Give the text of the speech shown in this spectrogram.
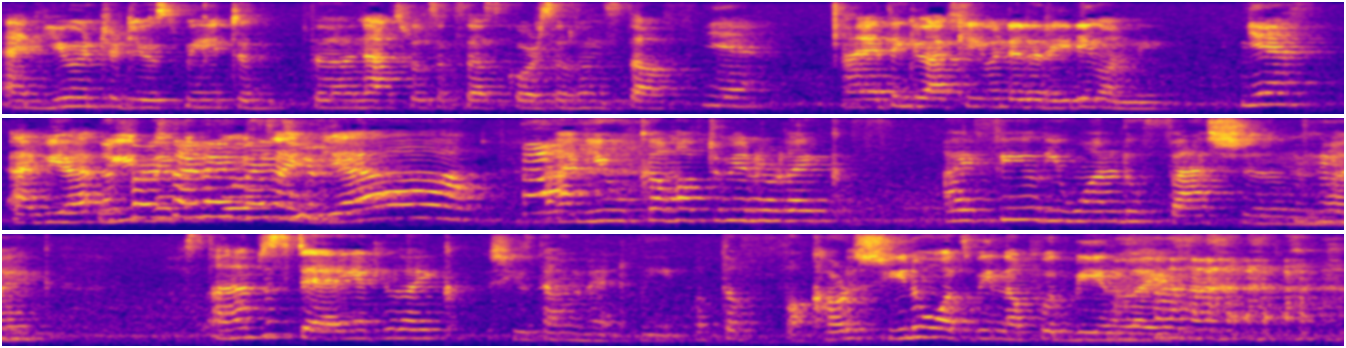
And you introduced me to the natural success courses and stuff. Yeah. And I think you actually even did a reading on me. Yes. And we had The we first met time the I first met time. you. Yeah. and you come up to me and you're like, I feel you want to do fashion, mm-hmm. like. And I'm just staring at you like she's never met me. What the fuck? How does she know what's been up with me in life?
